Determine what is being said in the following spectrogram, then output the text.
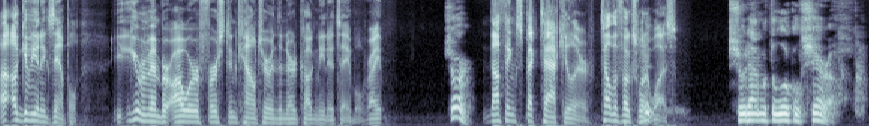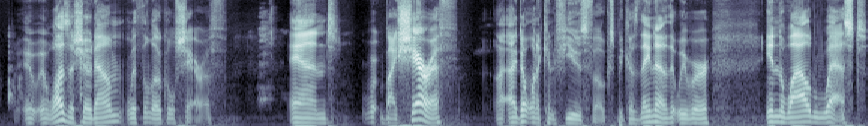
Uh, I'll give you an example. You remember our first encounter in the Nerdcognito table, right? Sure. Nothing spectacular. Tell the folks what it was. Showdown with the local sheriff. It, it was a showdown with the local sheriff. And by sheriff, I, I don't want to confuse folks because they know that we were in the Wild West,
